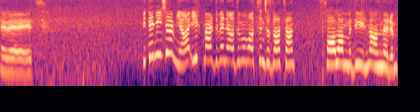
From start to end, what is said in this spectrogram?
Evet. Bir deneyeceğim ya. İlk merdivene adımımı atınca zaten sağlam mı değil mi anlarım.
